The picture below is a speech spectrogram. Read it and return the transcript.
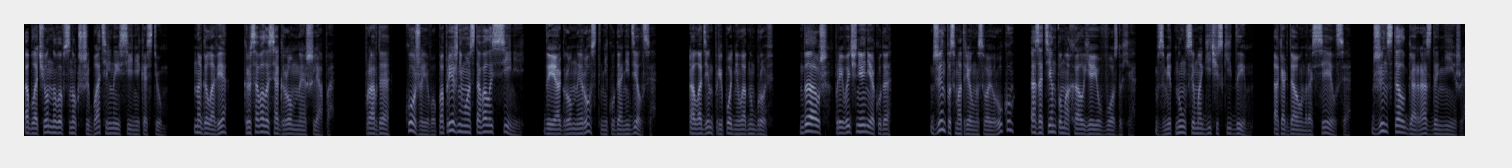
облаченного в сногсшибательный синий костюм. На голове красовалась огромная шляпа. Правда, кожа его по-прежнему оставалась синей, да и огромный рост никуда не делся. Аладдин приподнял одну бровь. «Да уж, привычнее некуда». Джин посмотрел на свою руку, а затем помахал ею в воздухе. Взметнулся магический дым, а когда он рассеялся, Джин стал гораздо ниже.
